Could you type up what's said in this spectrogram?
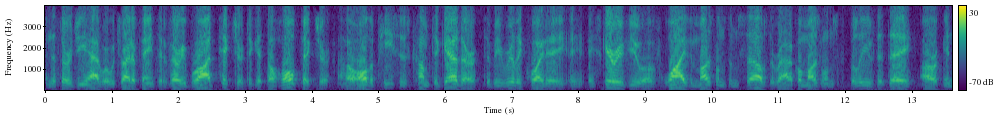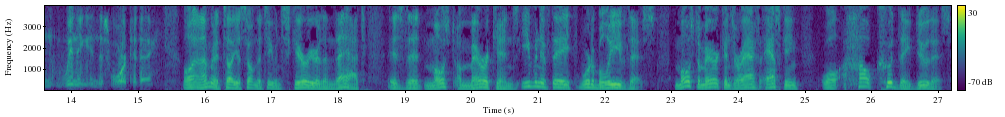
in the third jihad, where we try to paint a very broad picture to get the whole picture, uh, how all the pieces come together to be really quite a, a, a scary view of why the Muslims themselves, the radical Muslims, believe that they are in winning in this war today. Well, and I'm going to tell you something that's even scarier than that is that most Americans, even if they were to believe this, most Americans are as- asking, well, how could they do this?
